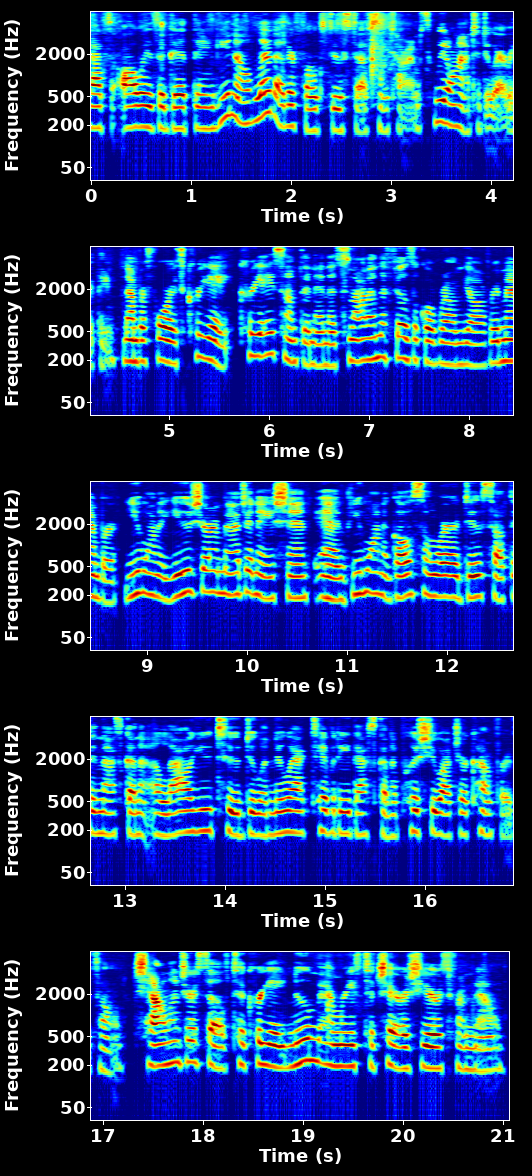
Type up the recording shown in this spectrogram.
That's always a good thing. You know, let other folks do stuff sometimes. We don't have to do everything. Number four is create. Create something and it's not in the physical realm, y'all. Remember, you want to use your imagination and you want to go somewhere or do something that's going to allow you to do a new activity that's going to push you you out your comfort zone. Challenge yourself to create new memories to cherish years from now.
